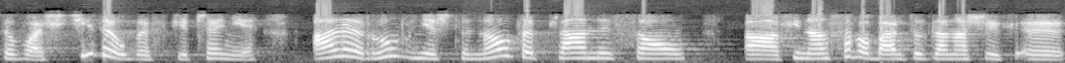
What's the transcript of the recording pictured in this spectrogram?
to właściwe ubezpieczenie, ale również te nowe plany są finansowo bardzo dla naszych e,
